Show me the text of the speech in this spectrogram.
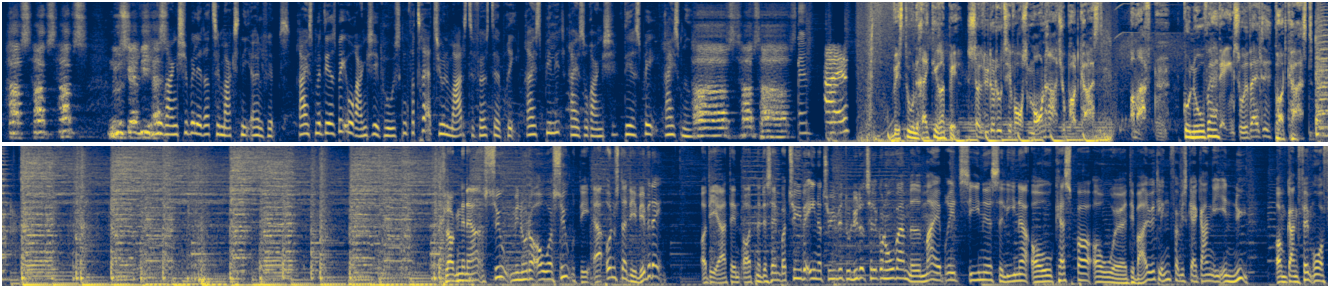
Haps, haps, haps. Nu skal vi have... Orange billetter til max 99. Rejs med DSB Orange i påsken fra 23. marts til 1. april. Rejs billigt, rejs orange. DSB, rejs med. Haps, haps, haps. Hej. Hvis du er en rigtig rebel, så lytter du til vores morgenradio-podcast om aftenen. Gunova, dagens udvalgte podcast. Klokken den er 7 minutter over 7. Det er onsdag, det er vippedag. Og det er den 8. december 2021. Du lytter til Gonova med mig, Britt, Signe, Selina og Kasper. Og øh, det var jo ikke længe, før vi skal i gang i en ny omgang 5 år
